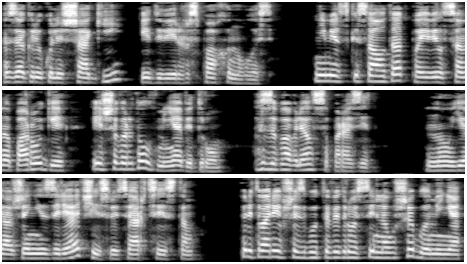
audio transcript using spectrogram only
Загрюкали шаги, и дверь распахнулась. Немецкий солдат появился на пороге и швырнул в меня ведром. Забавлялся паразит. «Ну, я же не зря числюсь артистом». Притворившись, будто ведро сильно ушибло меня,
